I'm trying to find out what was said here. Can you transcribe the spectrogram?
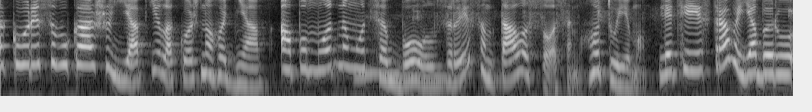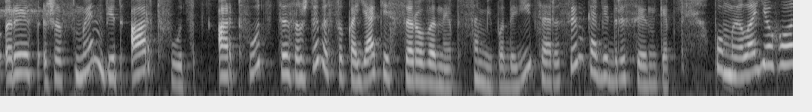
Таку рисову кашу я б їла кожного дня. А по модному це боул з рисом та лососем. Готуємо. Для цієї страви я беру рис жасмин від Art Foods. Art Foods – це завжди висока якість сировини. Самі подивіться, рисинка від рисинки. Помила його,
